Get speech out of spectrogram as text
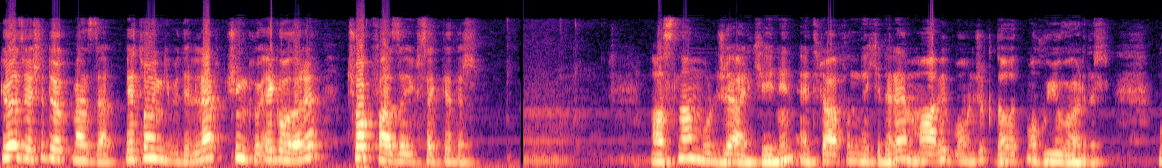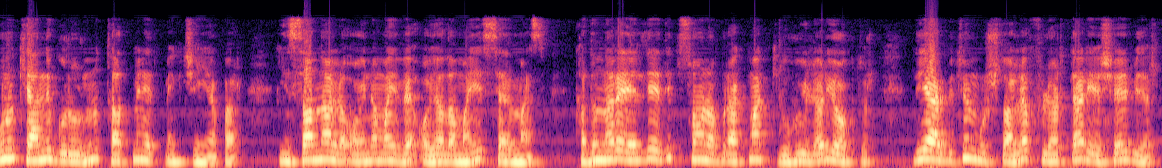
Gözyaşı dökmezler. Beton gibidirler çünkü egoları çok fazla yüksektedir. Aslan burcu erkeğinin etrafındakilere mavi boncuk dağıtma huyu vardır. Bunu kendi gururunu tatmin etmek için yapar. İnsanlarla oynamayı ve oyalamayı sevmez. Kadınları elde edip sonra bırakmak gibi huyları yoktur. Diğer bütün burçlarla flörtler yaşayabilir.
